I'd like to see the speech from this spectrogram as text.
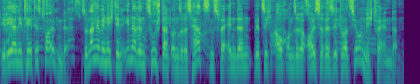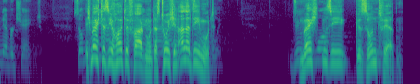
Die Realität ist folgende. Solange wir nicht den inneren Zustand unseres Herzens verändern, wird sich auch unsere äußere Situation nicht verändern. Ich möchte Sie heute fragen, und das tue ich in aller Demut, möchten Sie gesund werden?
